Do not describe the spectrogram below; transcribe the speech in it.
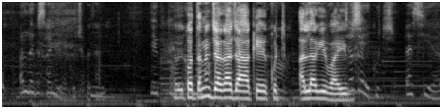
मतलब अलग सा ही है कुछ पता नहीं। एक तो एक होता है ना जगह जाके कुछ हाँ, अलग ही वाइब्स कुछ ऐसी है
